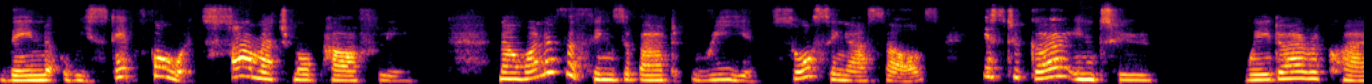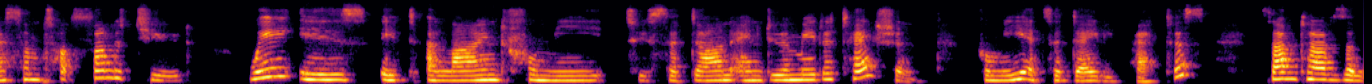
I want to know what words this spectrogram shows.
then we step forward so much more powerfully. Now, one of the things about resourcing ourselves is to go into where do I require some t- solitude? Where is it aligned for me to sit down and do a meditation? For me, it's a daily practice sometimes an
